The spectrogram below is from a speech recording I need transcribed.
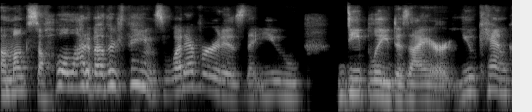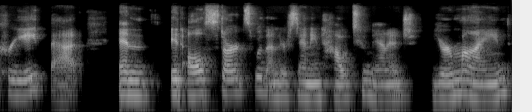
amongst a whole lot of other things, whatever it is that you deeply desire, you can create that. And it all starts with understanding how to manage your mind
